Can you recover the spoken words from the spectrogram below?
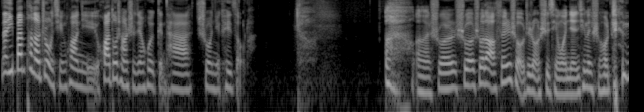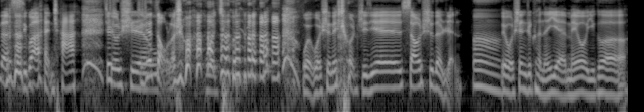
那一般碰到这种情况，你花多长时间会跟他说你可以走了？呃，说说说到分手这种事情，我年轻的时候真的习惯很差，就是直接走了是吧？我就我我是那种直接消失的人，嗯对我甚至可能也没有一个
